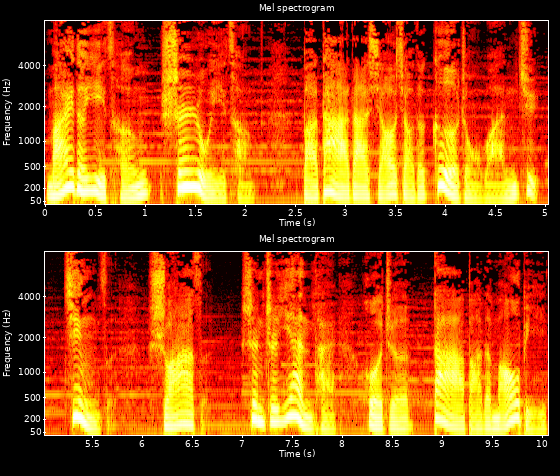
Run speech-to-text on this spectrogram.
埋的一层深入一层，把大大小小的各种玩具、镜子、刷子，甚至砚台或者。大把的毛笔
